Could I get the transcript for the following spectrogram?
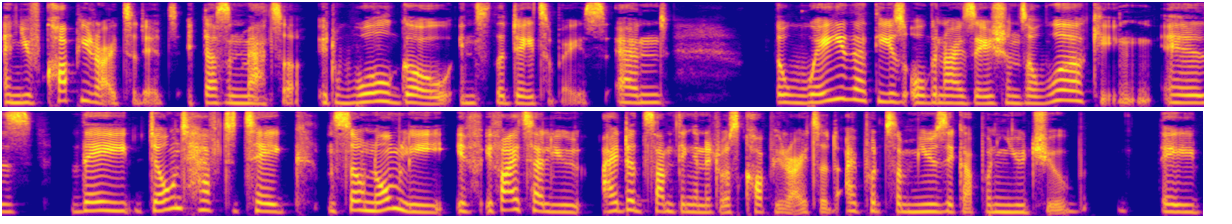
and you've copyrighted it, it doesn't matter. It will go into the database. And the way that these organizations are working is they don't have to take so normally if if I tell you I did something and it was copyrighted, I put some music up on YouTube. They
